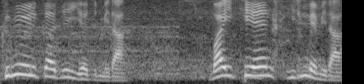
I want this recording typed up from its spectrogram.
금요일까지 이어집니다. YTN 이승배입니다.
